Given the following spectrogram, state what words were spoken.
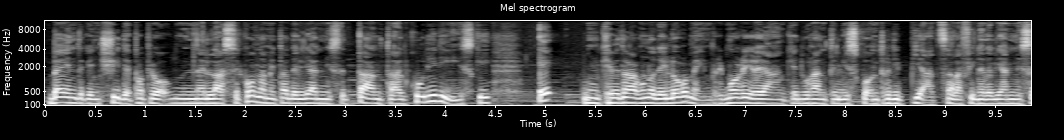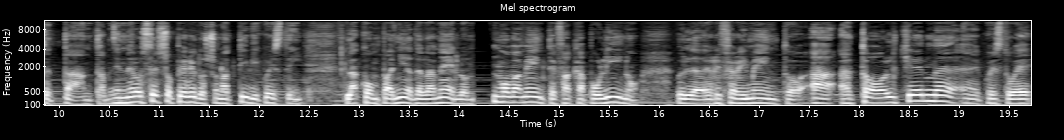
band che incide proprio nella seconda metà degli anni 70 alcuni dischi e Mm, che vedrà uno dei loro membri morire anche durante gli scontri di piazza alla fine degli anni 70 e nello stesso periodo sono attivi questi la Compagnia dell'Anello nuovamente fa capolino il riferimento a, a Tolkien eh, questo è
